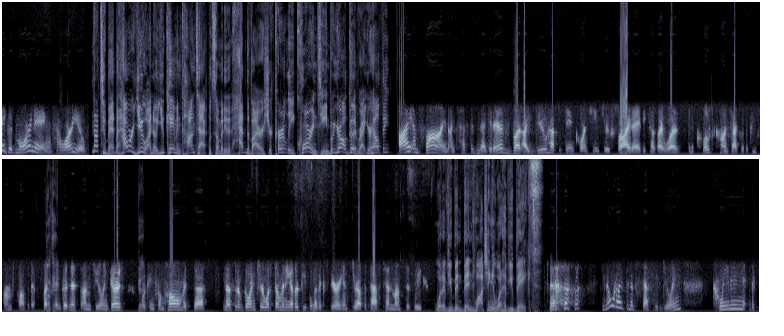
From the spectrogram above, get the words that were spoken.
Hi, good morning. How are you? Not too bad, but how are you? I know you came in contact with somebody that had the virus. You're currently quarantined, but you're all good, right? You're healthy? I am fine. I tested negative, but I do have to stay in quarantine through Friday because I was in a close contact with a confirmed positive. But Okay. thank goodness I'm feeling good, Good. working from home. It's uh, you know, sort of going through what so many other people have experienced throughout the past 10 months this week. What have you been binge watching and what have you baked? you know what I've been obsessed with doing? Cleaning the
